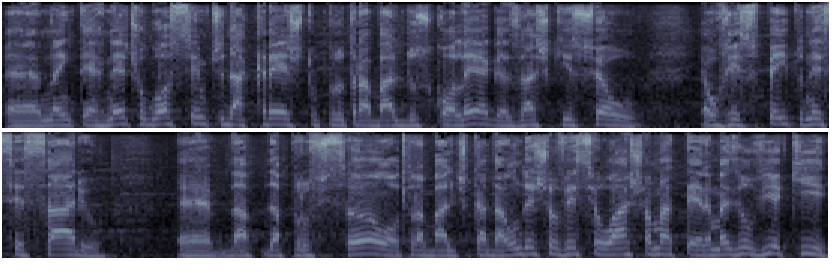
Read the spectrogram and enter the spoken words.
É, na internet, eu gosto sempre de dar crédito para o trabalho dos colegas, acho que isso é o, é o respeito necessário é, da, da profissão, ao trabalho de cada um. Deixa eu ver se eu acho a matéria. Mas eu vi aqui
